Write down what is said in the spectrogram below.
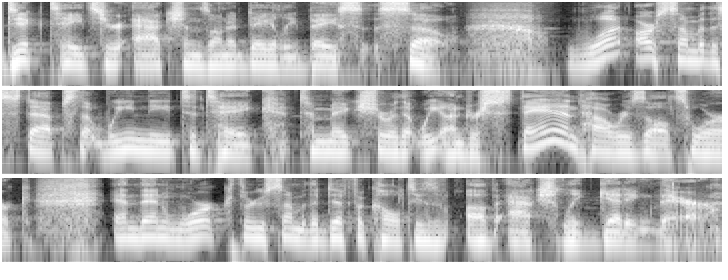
dictates your actions on a daily basis. So, what are some of the steps that we need to take to make sure that we understand how results work and then work through some of the difficulties of actually getting there?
